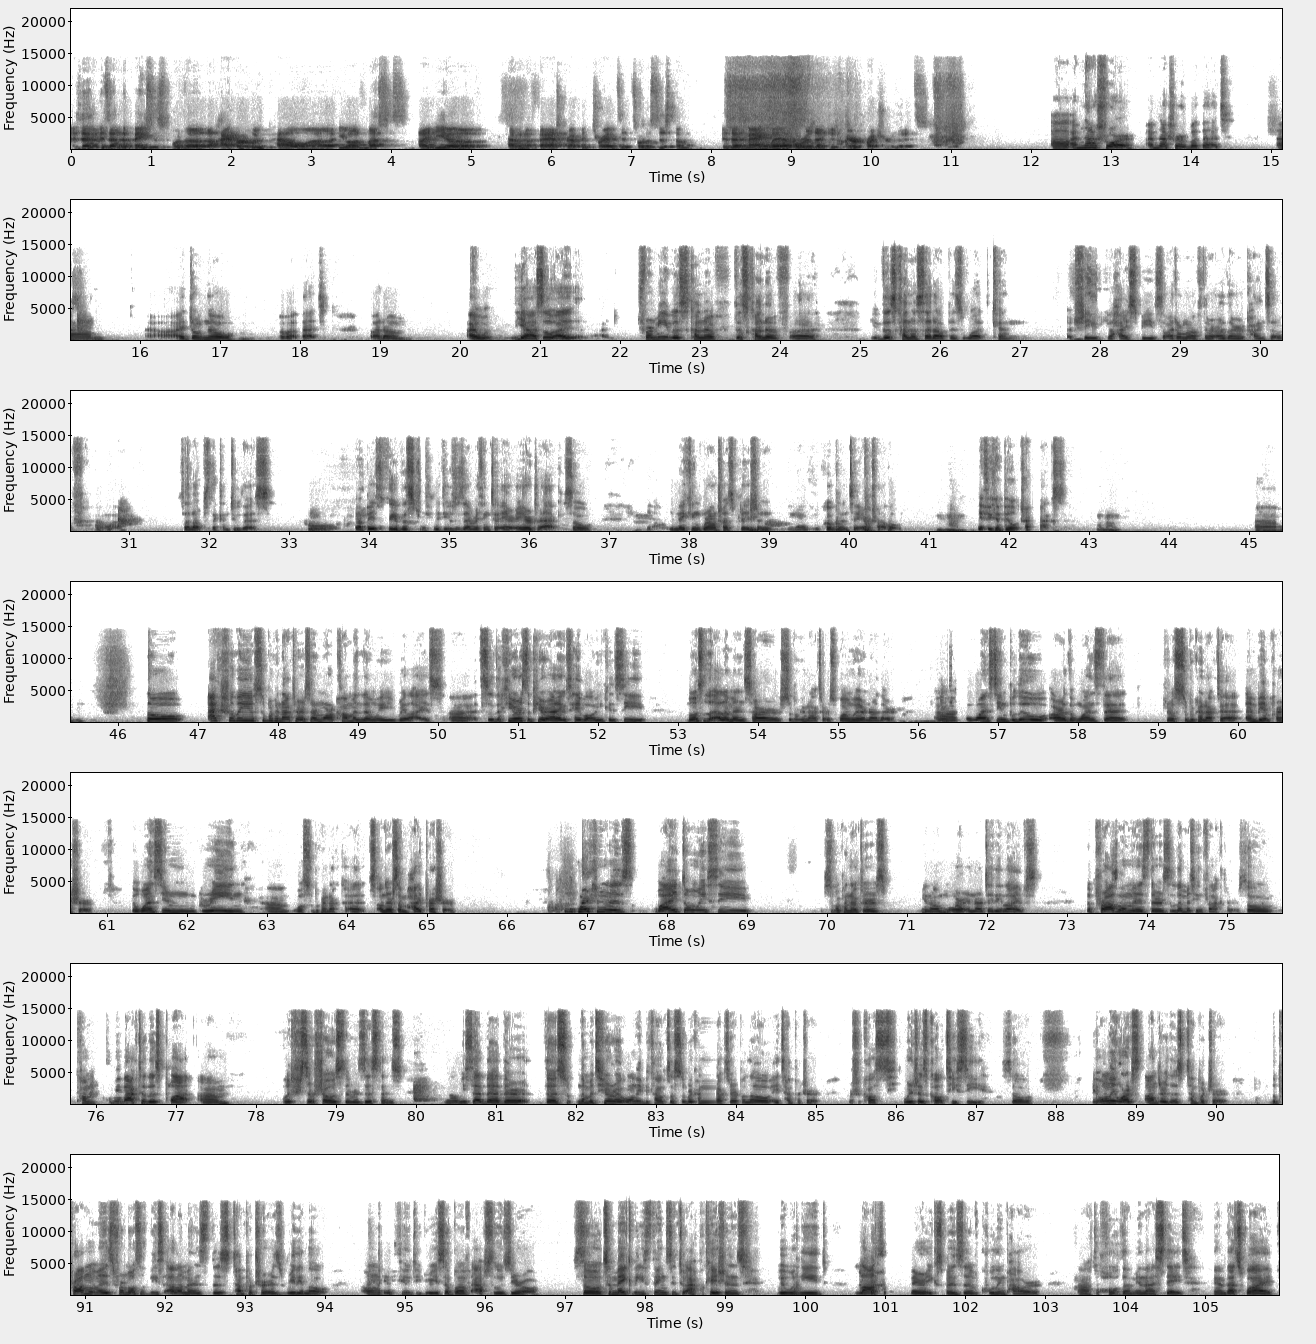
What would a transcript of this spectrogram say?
Is that is that the basis for the the Hyperloop? How uh, Elon Musk's idea of having a fast rapid transit sort of system? Is that maglev or is that just air pressure that's? Uh, I'm not sure. I'm not sure about that. Um, I don't know about that, but um, I would yeah. So I, for me, this kind of this kind of uh, this kind of setup is what can achieve the high speed. So I don't know if there are other kinds of uh, setups that can do this. Cool. But basically, this just reduces everything to air air drag. So yeah, making ground transportation you know equivalent to air travel Mm-hmm. if you can build tracks. Mhm. Um, so actually, superconductors are more common than we realize. Uh, so the, here's the periodic table. You can see most of the elements are superconductors one way or another. Uh, the ones in blue are the ones that just superconduct at ambient pressure. The ones in green um, will superconduct at under some high pressure. So the question is, why don't we see superconductors, you know, more in our daily lives? The problem is there's a limiting factor. So com- coming back to this plot, um, which shows the resistance, you know, we said that there the the material only becomes a superconductor below a temperature, which is called which is called Tc. So it only works under this temperature. The problem is for most of these elements, this temperature is really low, only a few degrees above absolute zero. So to make these things into applications, we would need lots of very expensive cooling power uh, to hold them in that state. And that's why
